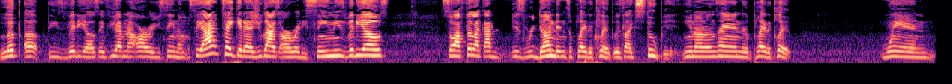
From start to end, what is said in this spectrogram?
look up these videos if you have not already seen them. See, I take it as you guys already seen these videos. So I feel like I it's redundant to play the clip. It's like stupid. You know what I'm saying? To play the clip. When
